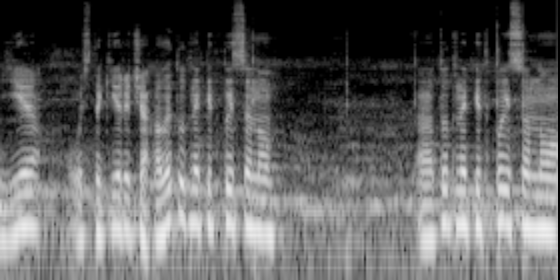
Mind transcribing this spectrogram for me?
є ось такий речах. Але тут не підписано. е, Тут не підписано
